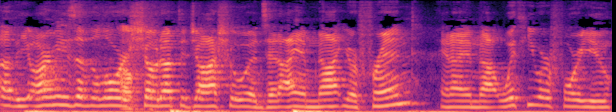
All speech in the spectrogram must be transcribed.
we'll- of the armies of the Lord I'll- showed up to Joshua and said, I am not your friend, and I am not with you or for you.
